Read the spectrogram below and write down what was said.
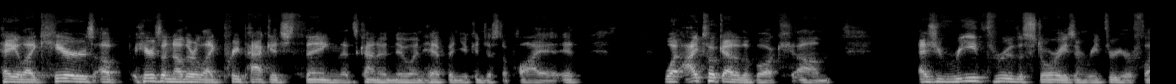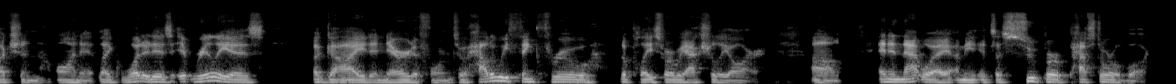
hey like here's a here's another like prepackaged thing that's kind of new and hip and you can just apply it it what i took out of the book um as you read through the stories and read through your reflection on it like what it is it really is a guide in narrative form. To how do we think through the place where we actually are? Um, and in that way i mean it's a super pastoral book.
